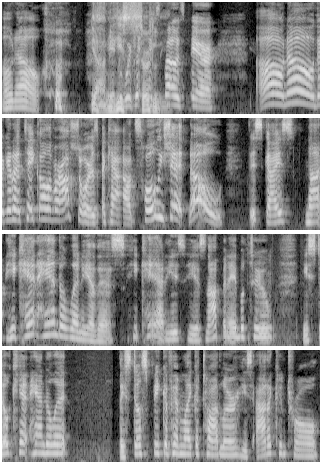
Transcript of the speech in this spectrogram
oh no, Yeah, I mean, he's we're certainly exposed here. Oh no, they're going to take all of our offshores accounts. Holy shit! No, this guy's not. He can't handle any of this. He can't. He's he has not been able to. He still can't handle it. They still speak of him like a toddler. He's out of control.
